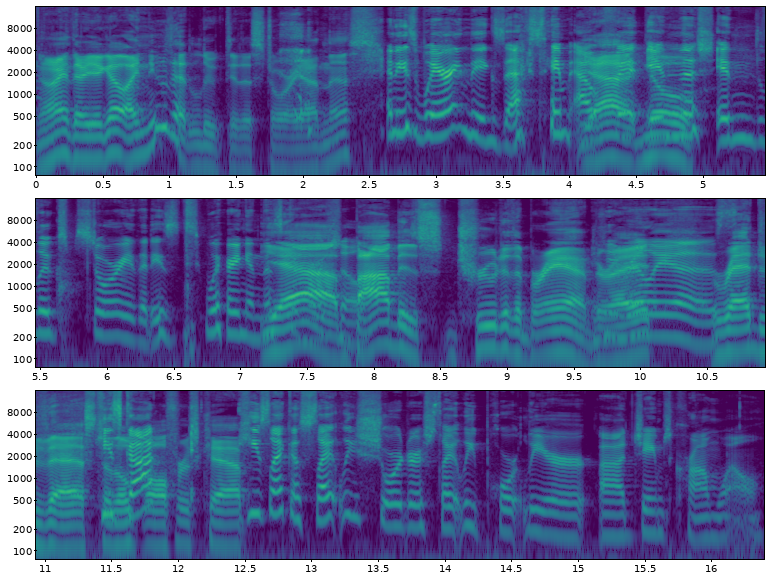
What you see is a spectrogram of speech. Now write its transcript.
All right, there you go. I knew that Luke did a story on this. And he's wearing the exact same outfit Yeah, outfit no. in the sh- in Luke's story that he's wearing in this yeah, commercial. Bob is true to the brand, He right? really is. Red vest, a He's little got golfer's cap. He's like a slightly shorter, slightly portlier uh, James Cromwell.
